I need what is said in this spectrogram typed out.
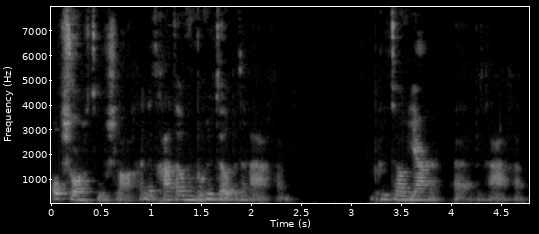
op zorgtoeslag. En dit gaat over bruto bedragen. Bruto jaarbedragen.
